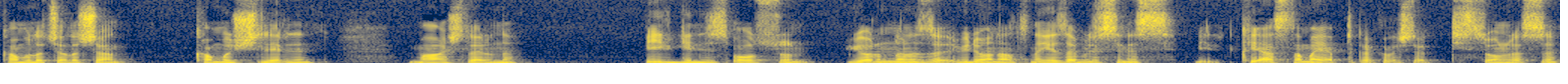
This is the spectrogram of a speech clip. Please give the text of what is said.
Kamuda çalışan kamu işçilerinin maaşlarını bilginiz olsun. Yorumlarınızı videonun altına yazabilirsiniz. Bir kıyaslama yaptık arkadaşlar TİS sonrası.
